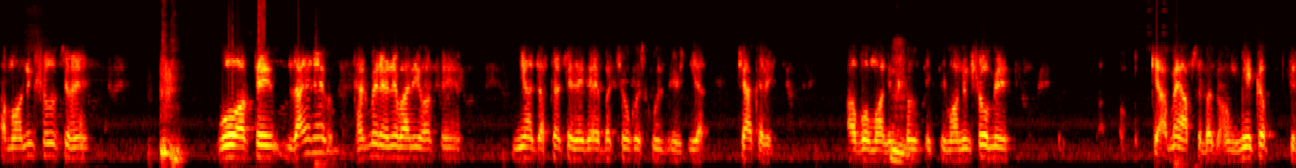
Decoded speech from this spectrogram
اب مارننگ شوز جو ہیں وہ عورتیں ظاہر ہے گھر میں رہنے والی عورتیں یہاں دفتر چلے گئے بچوں کو اسکول بھیج دیا۔ کیا کریں؟ اب وہ مارننگ شو دیکھتی مارننگ شو میں کیا میں آپ سے بتاؤں؟ میک اپ کس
